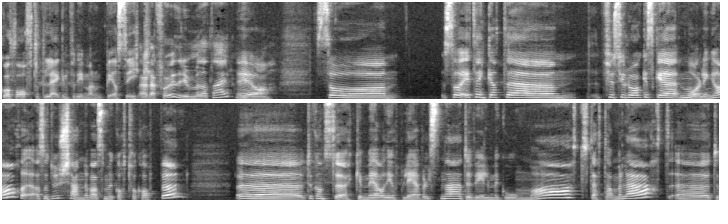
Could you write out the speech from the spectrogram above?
gå for ofte til legen fordi man blir syk. Det er derfor vi driver med dette her. Ja. Så, så jeg tenker at øh, fysiologiske målinger Altså du kjenner hva som er godt for kroppen. Eh, du kan søke mer av de opplevelsene du vil med god mat. Dette har vi lært. Eh, du,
